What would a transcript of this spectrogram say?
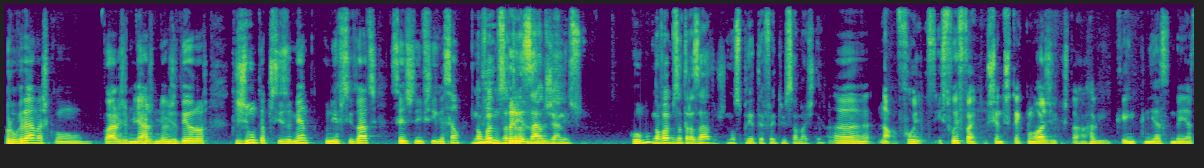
programas, com vários milhares de milhões de euros, que junta precisamente universidades, centros de investigação Não vamos empresas. atrasados já nisso? Como? Não vamos atrasados? Não se podia ter feito isso há mais tempo? Uh, não, foi, isso foi feito. Os centros tecnológicos, está ali, quem conhece bem, os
